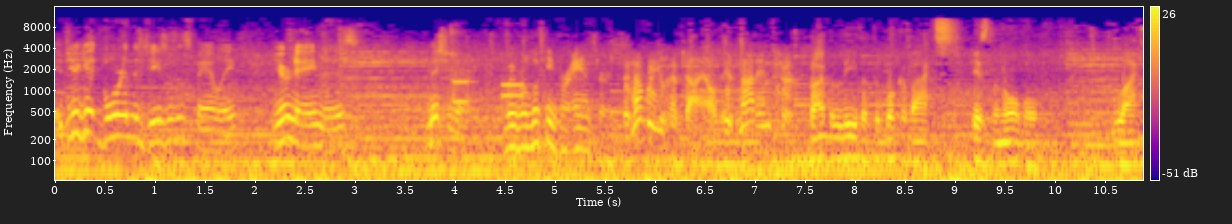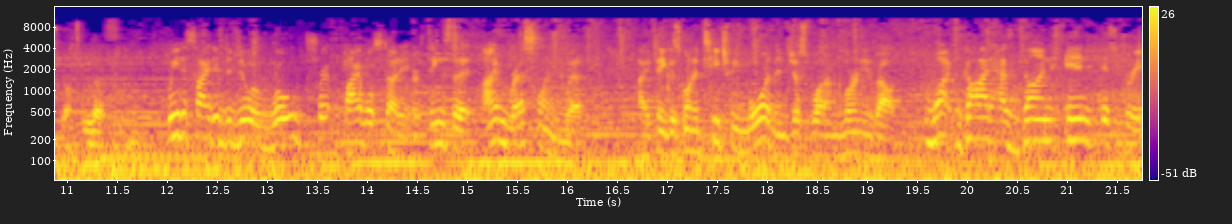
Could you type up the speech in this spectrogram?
If you get born into Jesus' family, your name is missionary. We were looking for answers. The number you have dialed is not in service. I believe that the book of Acts is the normal life you ought to live. We decided to do a road trip Bible study. There are things that I'm wrestling with, I think, is going to teach me more than just what I'm learning about. What God has done in history.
